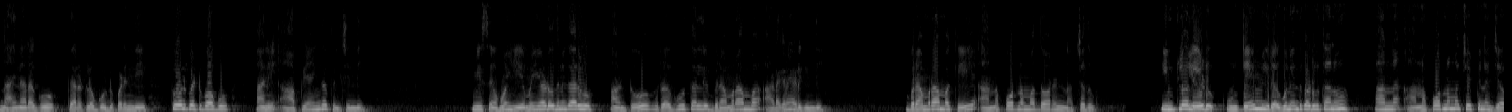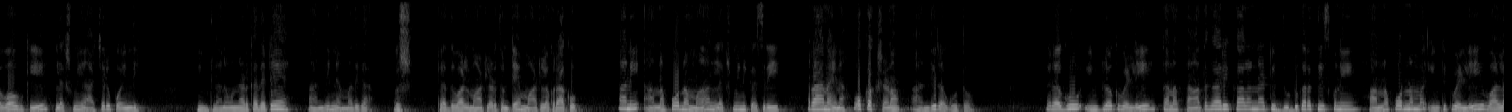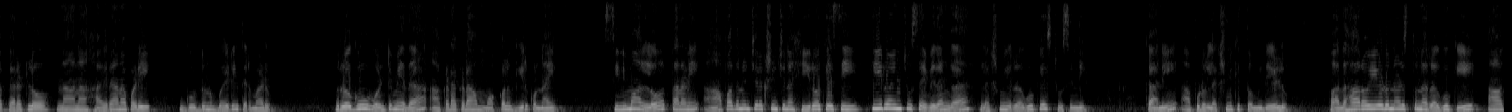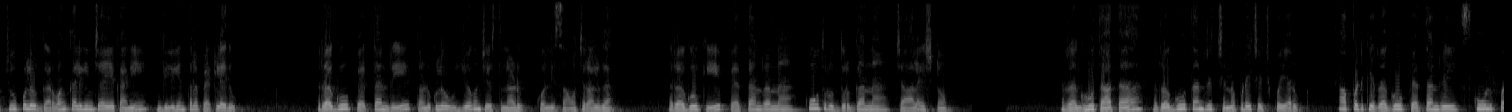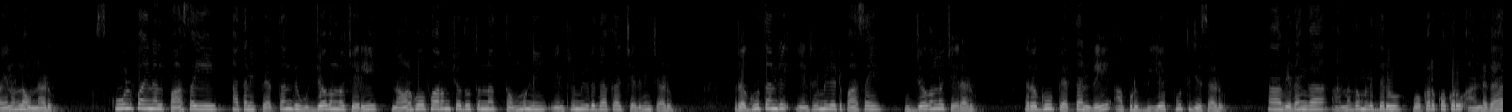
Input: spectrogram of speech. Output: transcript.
నాయన రఘు పెరట్లో గొడ్డు పడింది. తోలుపెట్టు బాబు అని ఆప్యాయంగా పిలిచింది. మీ సింహం ఏమయ్యాడు వదిన గారు అంటూ రఘు తల్లి భ్రమరాంబ అడగనే అడిగింది. భ్రమరామకి అన్నపూర్ణమ్మ ధోరణి నచ్చదు. ఇంట్లో లేడు. ఉంటే మీ రఘునెందుకు అడుగుతాను? అన్న అన్నపూర్ణమ్మ చెప్పిన జవాబుకి లక్ష్మి ఆశ్చర్యపోయింది. ఇంట్లోనే ఉన్నాడు కదటే అంది నెమ్మదిగా. ఉష్ పెద్దవాళ్ళు మాట్లాడుతుంటే మాటలకు రాకు అని అన్నపూర్ణమ్మ లక్ష్మిని కసిరి రానాయన ఒక్క క్షణం అంది రఘుతో. రఘు ఇంట్లోకి వెళ్ళి తన తాతగారి కాలం నాటి దుడ్డుకర తీసుకుని అన్నపూర్ణమ్మ ఇంటికి వెళ్ళి వాళ్ళ పెరట్లో నానా హైరాణ పడి గొడ్డును బయటికి తరిమాడు. రఘు ఒంటి మీద అక్కడక్కడ మొక్కలు గీరుకున్నాయి. సినిమాల్లో తనని ఆపద నుంచి రక్షించిన హీరో కేసి హీరోయిన్ చూసే విధంగా లక్ష్మి రఘు కేసు చూసింది. కానీ అప్పుడు లక్ష్మికి తొమ్మిదేళ్ళు. పదహారో ఏడు నడుస్తున్న రఘుకి ఆ చూపులు గర్వం కలిగించాయే కానీ గిలిగింతలు పెట్టలేదు. రఘు పెత్తండ్రి తణుకులో ఉద్యోగం చేస్తున్నాడు కొన్ని సంవత్సరాలుగా. రఘుకి పెత్తండ్రన్న కూతురు దుర్గన్న చాలా ఇష్టం. రఘు తాత రఘు తండ్రి చిన్నప్పుడే చచ్చిపోయారు. అప్పటికి రఘు పెత్తండ్రి స్కూల్ ఫైనల్లో ఉన్నాడు. స్కూల్ ఫైనల్ పాస్ అయ్యి అతని పెత్తండ్రి ఉద్యోగంలో చేరి నాలుగో ఫారం చదువుతున్న తమ్ముణ్ణి ఇంటర్మీడియట్ దాకా చదివించాడు. రఘు తండ్రి ఇంటర్మీడియట్ పాస్ అయి ఉద్యోగంలో చేరాడు. రఘు పెత్తండ్రి అప్పుడు బిఏ పూర్తి చేశాడు. ఆ విధంగా అన్నదమ్ములిద్దరూ ఒకరికొకరు అండగా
